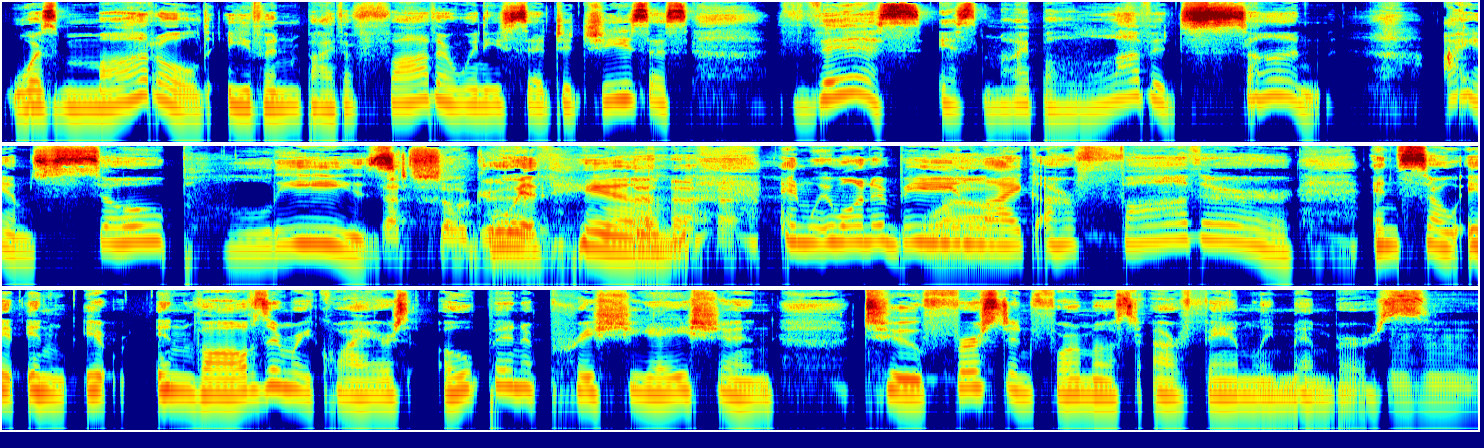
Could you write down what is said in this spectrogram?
was modeled even by the Father when he said to Jesus, This is my beloved Son. I am so pleased That's so good. with him. and we want to be Wow. like our Father. And so it, in, it involves and requires open appreciation to first and foremost our family members. Mm-hmm.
